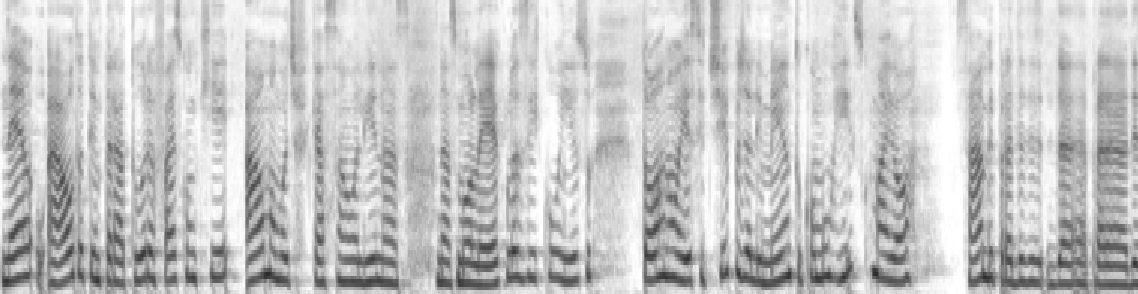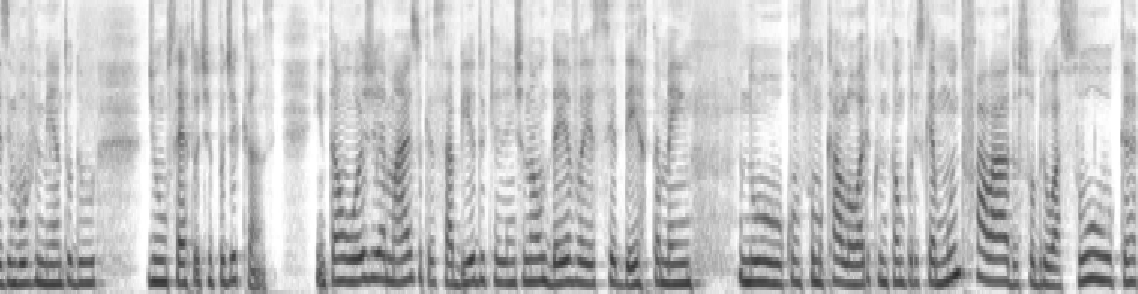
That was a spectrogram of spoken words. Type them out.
né, a alta temperatura faz com que há uma modificação ali nas, nas moléculas e com isso tornam esse tipo de alimento como um risco maior, sabe, para de, de, desenvolvimento do, de um certo tipo de câncer. Então, hoje é mais do que sabido que a gente não deva exceder também no consumo calórico, então por isso que é muito falado sobre o açúcar,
